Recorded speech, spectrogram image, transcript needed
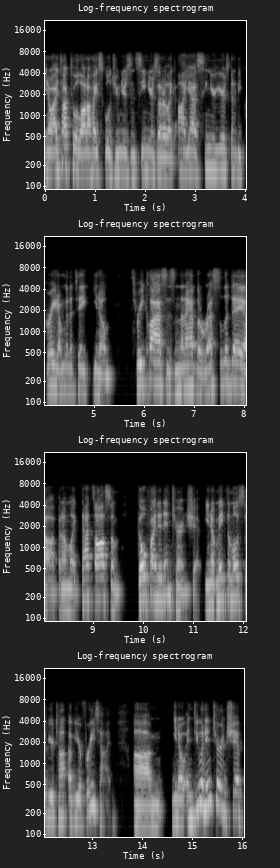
you know, I talk to a lot of high school juniors and seniors that are like, ah, oh, yeah, senior year is going to be great. I'm going to take, you know, three classes and then I have the rest of the day off. And I'm like, that's awesome. Go find an internship. You know, make the most of your time of your free time. Um, you know, and do an internship.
